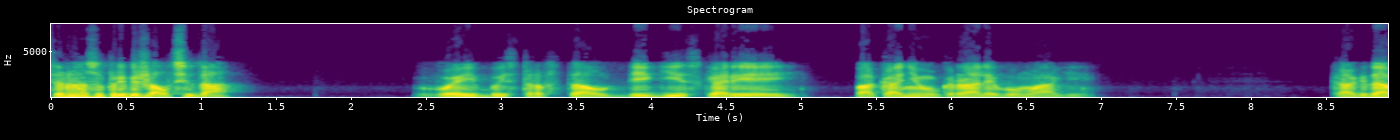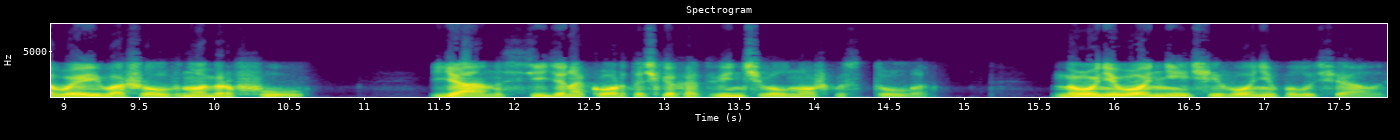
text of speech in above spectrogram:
сразу прибежал сюда». Вэй быстро встал. «Беги скорей, пока не украли бумаги». Когда Вэй вошел в номер Фу, Ян, сидя на корточках, отвинчивал ножку стула. Но у него ничего не получалось.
